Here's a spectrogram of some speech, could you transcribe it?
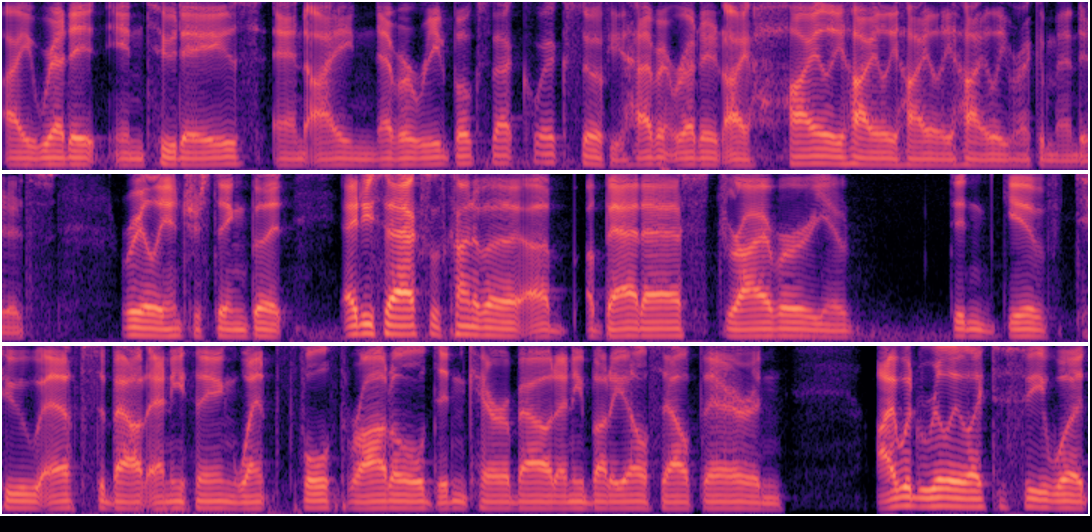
I read it in two days, and I never read books that quick. So if you haven't read it, I highly, highly, highly, highly recommend it. It's really interesting. But Eddie Sachs was kind of a, a, a badass driver, you know, didn't give two F's about anything, went full throttle, didn't care about anybody else out there. And I would really like to see what,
